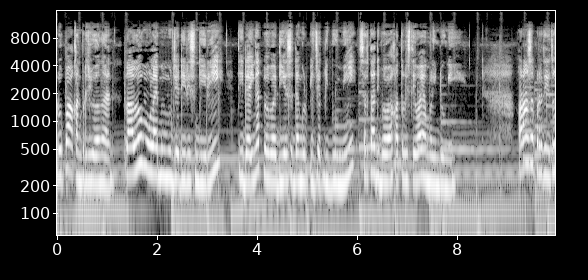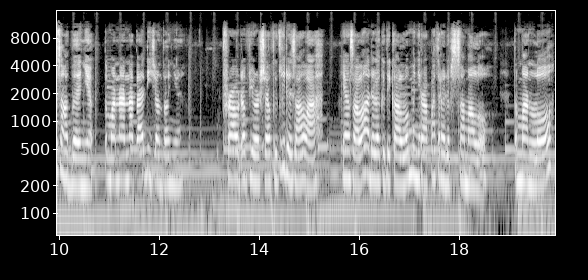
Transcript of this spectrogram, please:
lupa akan perjuangan. Lalu mulai memuja diri sendiri, tidak ingat bahwa dia sedang berpijak di bumi, serta di bawah katulistiwa yang melindungi. Orang seperti itu sangat banyak, teman Nana tadi contohnya. Proud of yourself itu tidak salah. Yang salah adalah ketika lo menyerapah terhadap sesama lo, teman lo,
